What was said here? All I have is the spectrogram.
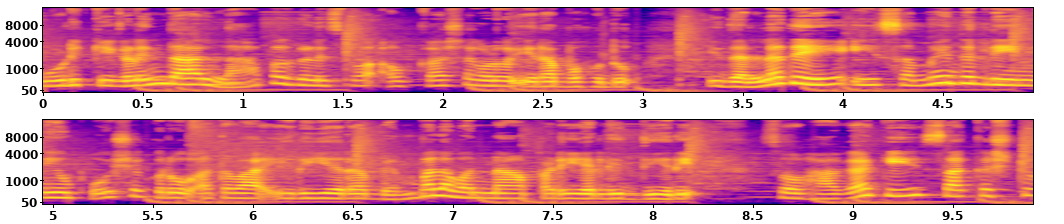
ಹೂಡಿಕೆಗಳಿಂದ ಲಾಭ ಗಳಿಸುವ ಅವಕಾಶಗಳು ಇರಬಹುದು. ಇದಲ್ಲದೆ, ಈ ಸಮಯದಲ್ಲಿ ನೀವು ಪೋಷಕರು ಅಥವಾ ಹಿರಿಯರ ಬೆಂಬಲವನ್ನು ಪಡೆಯಲಿದ್ದೀರಿ. ಸೊ, ಹಾಗಾಗಿ ಸಾಕಷ್ಟು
